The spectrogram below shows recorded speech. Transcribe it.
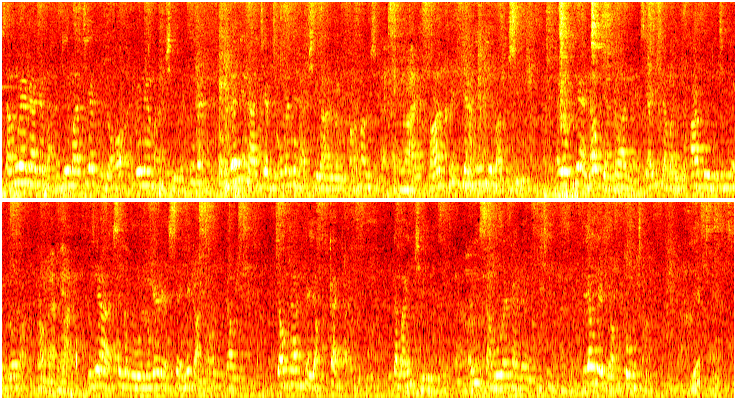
ဆာမွေးကလည်းမှာအပြင်မှာကြက်ပြီးတော့အတွင်းထဲမှာဖြေတယ်သူပဲဒီဘက်မျက်နှာကြက်ပြီးဟိုဘက်မျက်နှာဖြေတာလည်းဘာမှမရှိဘူးဘာ critical thinking မှာမရှိဘူးအဲတော့ဒီကနောက်ပြန်သွားတယ်ဆရာကြီးဆရာမကြီးအားကိုးပြီးဒီနေ့ပြောတာနော်ဒီကစင်ကာပူလုံခဲ့တဲ့10နှစ်ကတော့ ရောက်ကျောင်းသားနှစ်ယောက်ကတ်တာတမိုင်းဖြေတယ်အဲ့ဒီဆာမွေးကန်တဲ့ဝင်ကြည့်တယောက်နဲ့တယောက်ပုံချရေး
